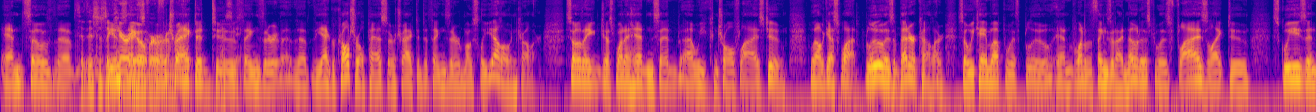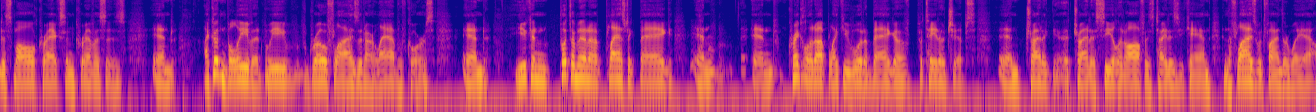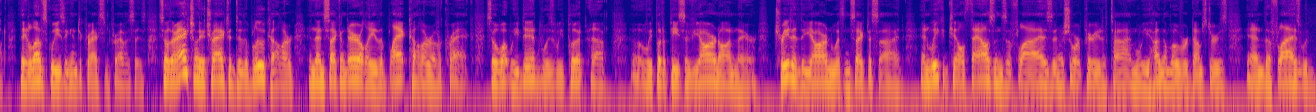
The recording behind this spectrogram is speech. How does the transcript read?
and so the so this is a carryover are attracted to things that are the the agricultural pests are attracted to things that are mostly yellow in color. So they just went ahead and said uh, we control flies too. Well, guess what? Blue is a better color, so we came up with blue. And one of the things that I noticed was flies like to squeeze into small cracks and crevices, and I couldn't believe it. We grow flies at our lab, of course, and you can put them in a plastic bag and and crinkle it up like you would a bag of potato chips and try to try to seal it off as tight as you can and the flies would find their way out. They love squeezing into cracks and crevices. So they're actually attracted to the blue color and then secondarily the black color of a crack. So what we did was we put uh, we put a piece of yarn on there treated the yarn with insecticide and we could kill thousands of flies in a short period of time. We hung them over dumpsters and the flies would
